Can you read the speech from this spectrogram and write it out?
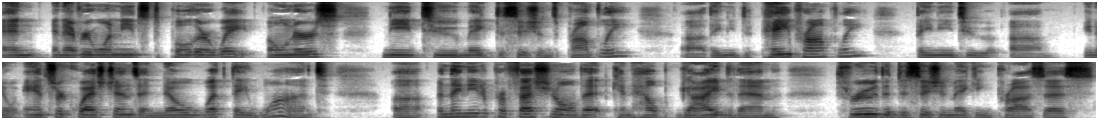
and and everyone needs to pull their weight. Owners need to make decisions promptly. Uh, they need to pay promptly. They need to um, you know answer questions and know what they want, uh, and they need a professional that can help guide them through the decision making process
